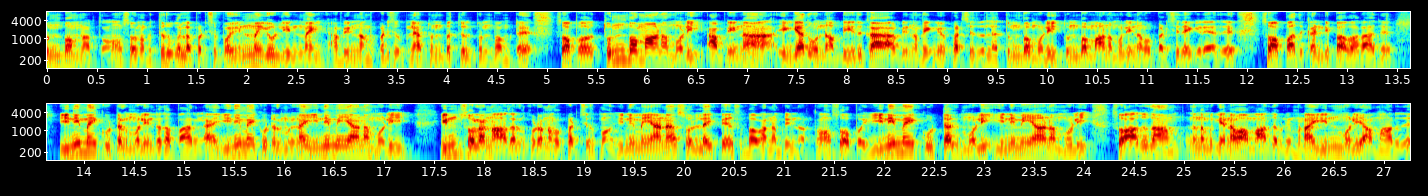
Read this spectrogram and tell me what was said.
துன்பம்னு அர்த்தம். ஸோ நம்ம திருக்குறளில் படிச்சிருப்போம் இன்மையுள் இன்மை அப்படின்னு நம்ம படிச்சிருப்போம் இல்லையா? துன்பத்தில் துன்பம்ட்டு ஸோ அப்போ துன்பமான மொழி அப்படின்னா எங்கேயாவது ஒன்று அப்படி இருக்கா அப்படின்னு நம்ம எங்கேயுமே படிச்சது இல்லை. துன்ப மொழி துன்பமான மொழி நம்ம படிச்சதே கிடையாது. ஸோ அப்போ அது கண்டிப்பாக வராது. இனிமை கூட்டல் மொழின்றதை பாருங்கள் இனிமை கூட்டல் மொழினா இனிமையான மொழி. இன்சொலநாதல் கூட நம்ம படிச்சிருப்போம். இனிமையான சொல்லை பேசுபவன் அப்படின்னு அர்த்தம். ஸோ அப்போ இனிமை கூட்டல் மொழி இனிமையான மொழி. ஸோ அதுதான் நமக்கு என்னவா மாறுது அப்படின்னு இன்மொழியாக மாறுது.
